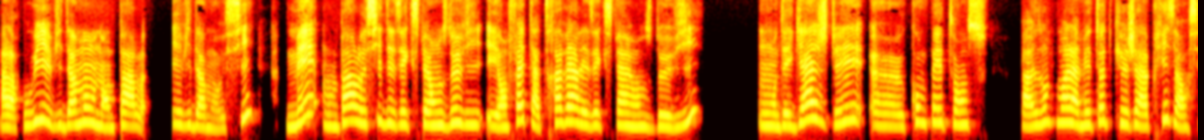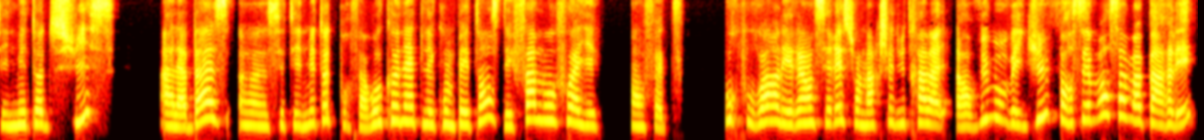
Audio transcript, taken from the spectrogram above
Alors oui, évidemment, on en parle évidemment aussi, mais on parle aussi des expériences de vie. Et en fait, à travers les expériences de vie, on dégage des euh, compétences. Par exemple, moi, la méthode que j'ai apprise, alors c'est une méthode suisse. À la base, euh, c'était une méthode pour faire reconnaître les compétences des femmes au foyer, en fait pour pouvoir les réinsérer sur le marché du travail. Alors, vu mon vécu, forcément, ça m'a parlé.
